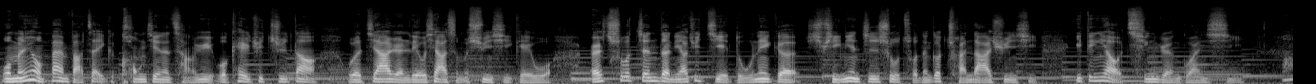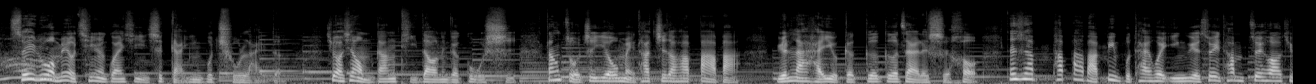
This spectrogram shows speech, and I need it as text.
我没有办法在一个空间的场域，我可以去知道我的家人留下什么讯息给我。而说真的，你要去解读那个行念之术所能够传达讯息，一定要有亲人关系。所以如果没有亲人关系，你是感应不出来的。就好像我们刚刚提到那个故事，当佐治优美他知道他爸爸原来还有个哥哥在的时候，但是他他爸爸并不太会音乐，所以他们最后要去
